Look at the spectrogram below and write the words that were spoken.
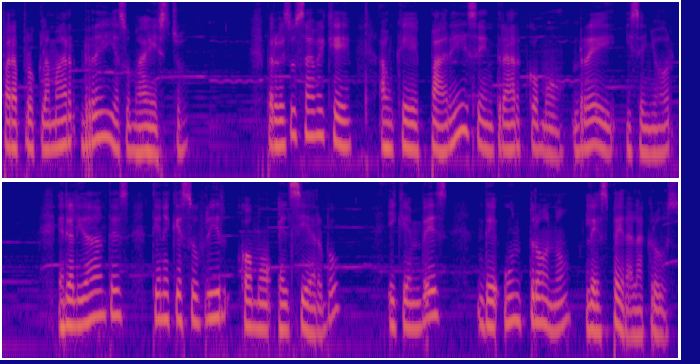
para proclamar rey a su maestro. Pero Jesús sabe que, aunque parece entrar como rey y señor, en realidad antes tiene que sufrir como el siervo y que en vez de un trono le espera la cruz.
